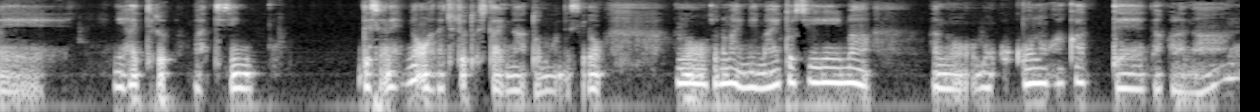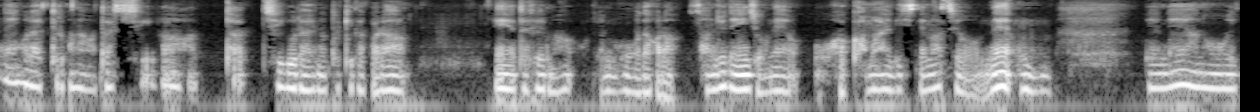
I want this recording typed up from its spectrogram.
えー、に入ってる、まあ、知人ですよね、のお話をちょっとしたいなと思うんですけど、あの、その前にね、毎年、まあ、あの、もうここの墓って、だから何年ぐらい行ってるかな私が二十歳ぐらいの時だから、えー、私は今、もうだから30年以上ね、お墓参りしてますよね。うん。でね、あの、い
